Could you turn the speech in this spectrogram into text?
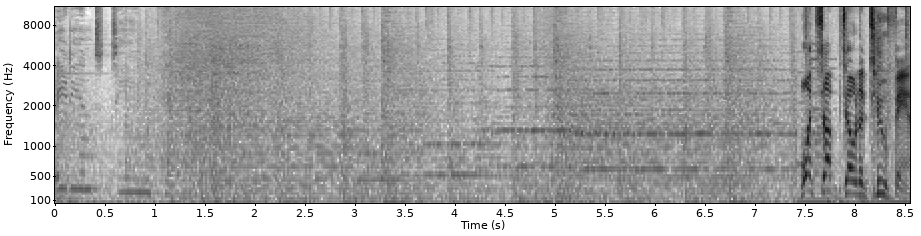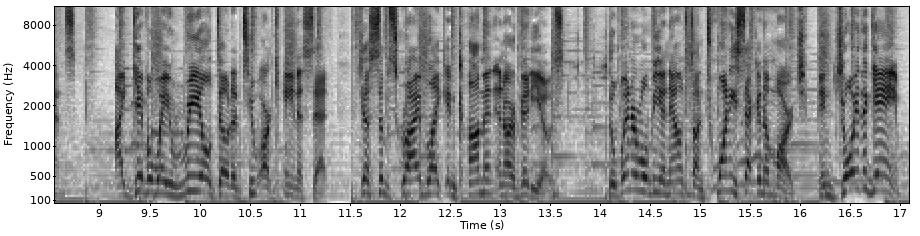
Radiant Team pick. What's up, Dota 2 fans? I give away real Dota 2 Arcana set. Just subscribe, like, and comment in our videos. The winner will be announced on 22nd of March. Enjoy the game!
